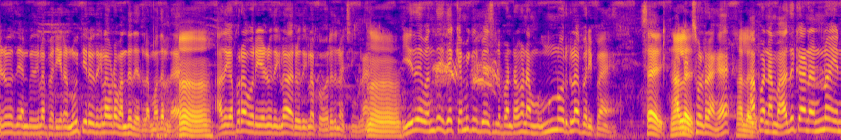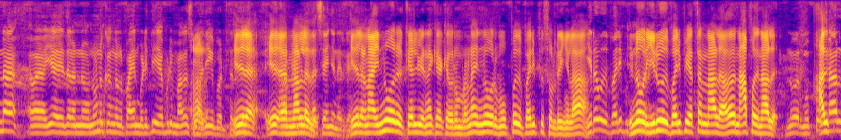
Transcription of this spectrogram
எழுபது எண்பது கிலோ பெறுகிறேன் நூற்றி இருபது கிலோ கூட வந்தது இதில் முதல்ல. அதுக்கப்புறம் ஒரு எழுபது கிலோ அறுபது கிலோ இப்போ வருதுன்னு வச்சுங்களேன். இது வந்து இதே கெமிக்கல் பேஸில் பண்ணுறவங்க நான் முந்நூறு கிலோ பறிப்பேன் சரி நல்லது. சொல்கிறாங்க அப்போ நம்ம அதுக்கான இன்னும் என்ன இதில் நுணுக்கங்கள் பயன்படுத்தி எப்படி மகசூல் அதிகப்படுத்துறது? இதில் இது நல்லது. இதில் நான் இன்னொரு கேள்வி என்ன கேட்க விரும்புகிறேன்னா இன்னும் ஒரு முப்பது பறிப்பு சொல்கிறீங்களா இருபது பறிப்பு இன்னும் ஒரு இருபது பறிப்பு எத்தனை நாள்? அதாவது நாற்பது நாள். இன்னொரு முப்பது நாள்.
